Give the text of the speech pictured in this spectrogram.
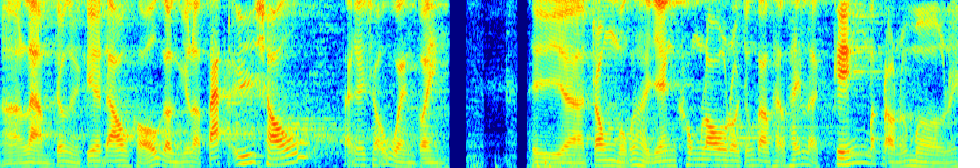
à, làm cho người kia đau khổ gần như là tác ý xấu tác cái xấu hoàn toàn. Thì à, trong một cái thời gian không lâu rồi chúng ta sẽ thấy là kiến bắt đầu nó mờ đi.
